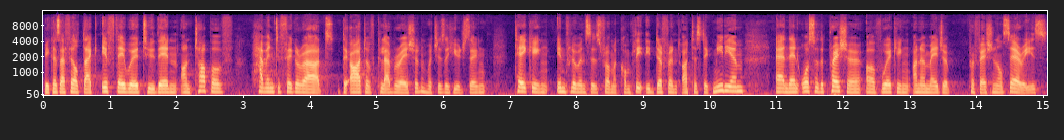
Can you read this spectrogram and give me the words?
Because I felt like if they were to then, on top of having to figure out the art of collaboration, which is a huge thing, taking influences from a completely different artistic medium, and then also the pressure of working on a major professional series,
